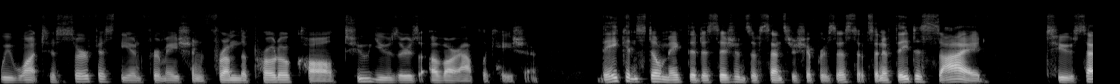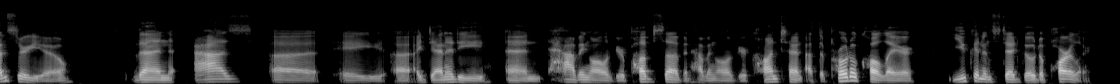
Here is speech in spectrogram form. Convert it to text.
we want to surface the information from the protocol to users of our application? They can still make the decisions of censorship resistance and if they decide to censor you then as uh, a uh, identity and having all of your pub sub and having all of your content at the protocol layer you can instead go to Parler.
